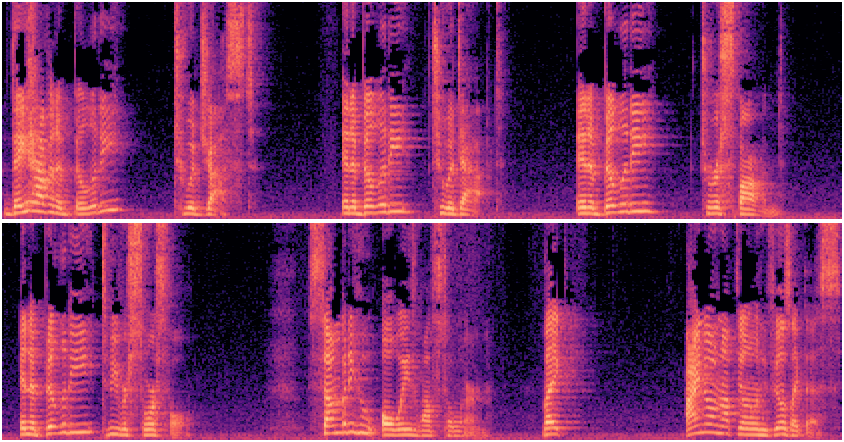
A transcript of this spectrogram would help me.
they have an ability to adjust, an ability to adapt, an ability to respond, an ability to be resourceful. Somebody who always wants to learn. Like, I know I'm not the only one who feels like this.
